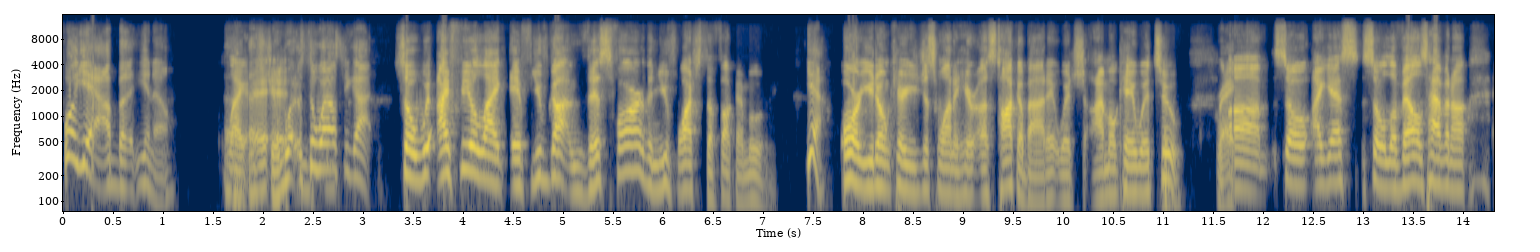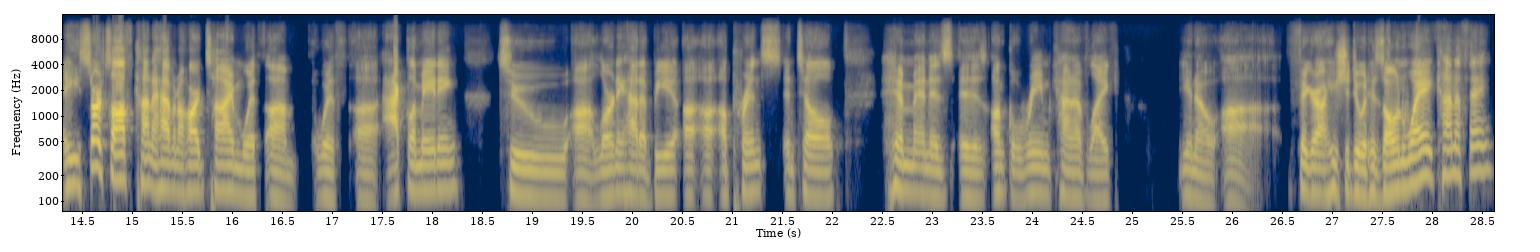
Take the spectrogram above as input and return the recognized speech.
Well, yeah, but you know, uh, Like, that's eh, eh, so what else you got? So I feel like if you've gotten this far, then you've watched the fucking movie. Yeah. Or you don't care. You just want to hear us talk about it, which I'm okay with too. Right. Um. So I guess so. Lavelle's having a. He starts off kind of having a hard time with um with uh acclimating to uh learning how to be a, a, a prince until him and his his uncle Reem kind of like you know uh figure out he should do it his own way kind of thing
